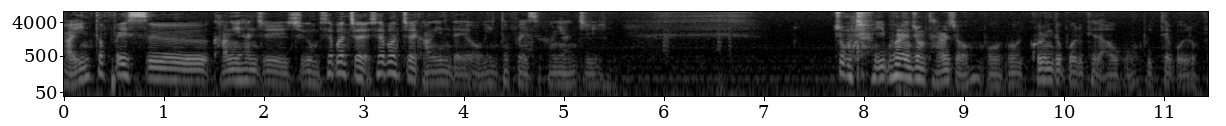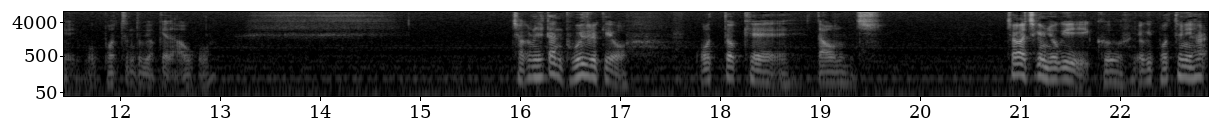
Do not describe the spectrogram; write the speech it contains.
자 인터페이스 강의한 지 지금 세 번째 세 번째 강의인데요. 인터페이스 강의한 지좀 이번엔 좀 다르죠. 뭐, 뭐 그림도 뭐 이렇게 나오고 밑에 뭐 이렇게 뭐 버튼도 몇 개 나오고. 자 그럼 일단 보여드릴게요. 어떻게 나오는지. 제가 지금 여기 그 여기 버튼이 하,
